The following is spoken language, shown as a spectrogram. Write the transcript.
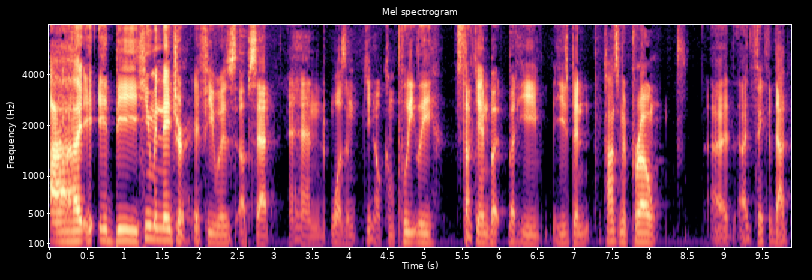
uh, it'd be human nature if he was upset and wasn't, you know, completely stuck in. But but he he's been a consummate pro. I, I think that that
